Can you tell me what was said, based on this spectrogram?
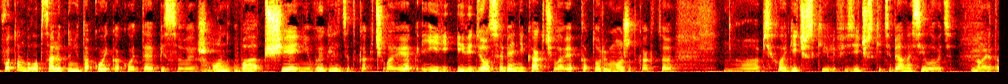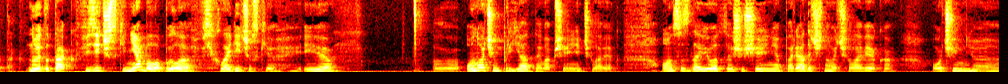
Вот он был абсолютно не такой, какой ты описываешь. Угу. Он вообще не выглядит как человек и, и ведет себя не как человек, который может как-то э, психологически или физически тебя насиловать. Но это так. Но это так. Физически не было, было психологически. И он очень приятный в общении человек. Он создает ощущение порядочного человека, очень э,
